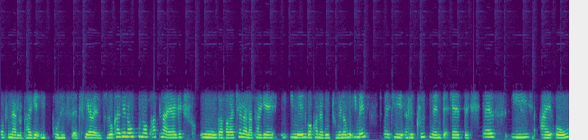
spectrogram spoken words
bafuna lapha-ke i-police clearance. Lokha-ke na ufuna uku-aplya-ke ungavakatshela lapha-ke i-email kwakhona kuthumela ku-email ethi recruitment at seio co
